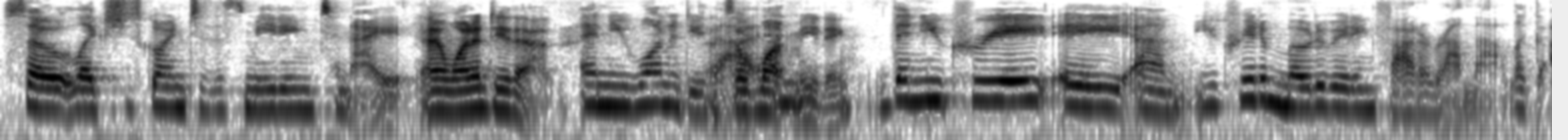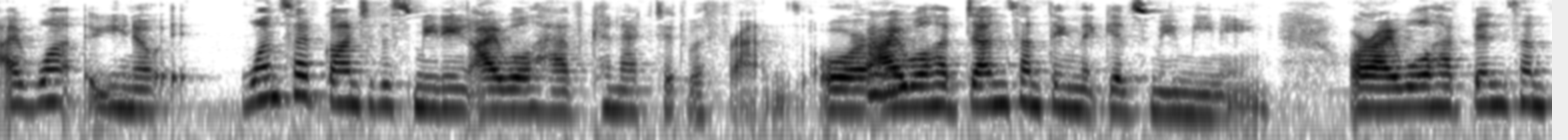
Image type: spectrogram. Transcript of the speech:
so like she's going to this meeting tonight, I want to do that. and you want to do That's that a want and meeting. then you create a um, you create a motivating thought around that like i want you know once i've gone to this meeting i will have connected with friends or i will have done something that gives me meaning or i will have been some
